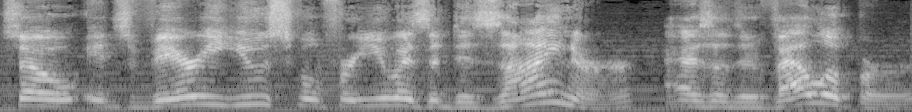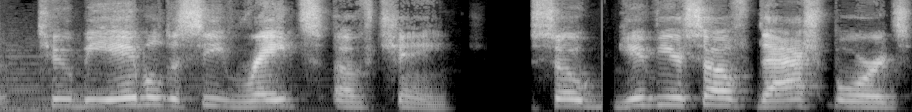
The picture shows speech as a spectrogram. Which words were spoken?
So it's very useful for you as a designer, as a developer, to be able to see rates of change. So give yourself dashboards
